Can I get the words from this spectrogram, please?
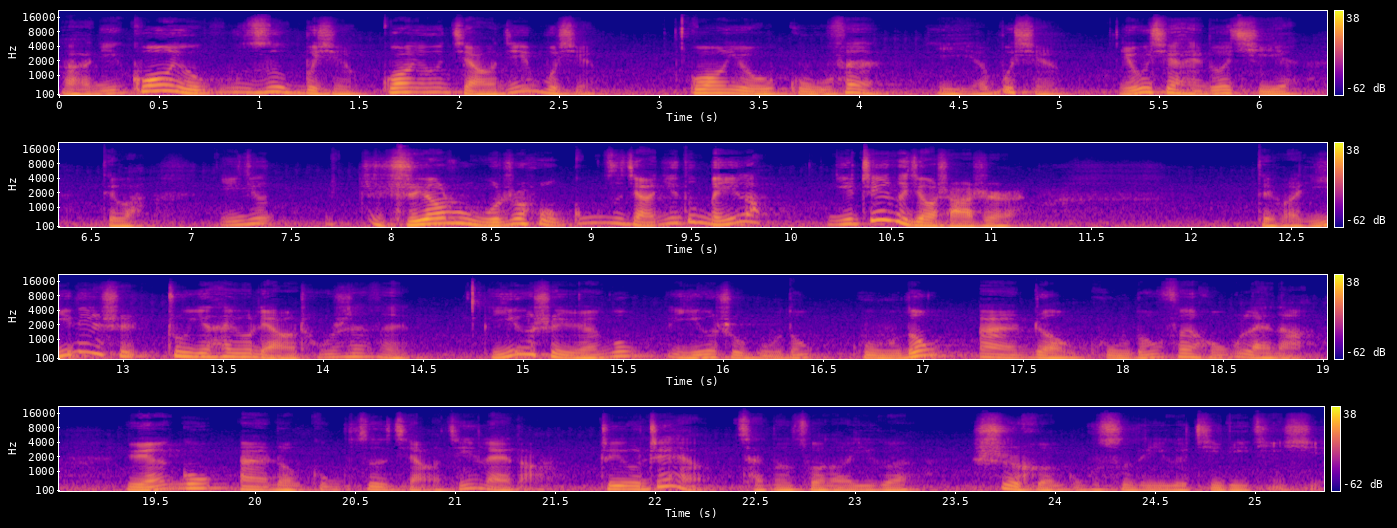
啊，你光有工资不行，光有奖金不行，光有股份也不行。尤其很多企业，对吧？你就只要入股之后，工资奖金都没了，你这个叫啥事儿？对吧？一定是注意，他有两重身份，一个是员工，一个是股东。股东按照股东分红来拿，员工按照工资奖金来拿，只有这样才能做到一个适合公司的一个激励体系。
